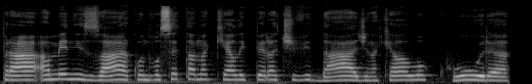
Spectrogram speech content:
para amenizar quando você está naquela hiperatividade, naquela loucura,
